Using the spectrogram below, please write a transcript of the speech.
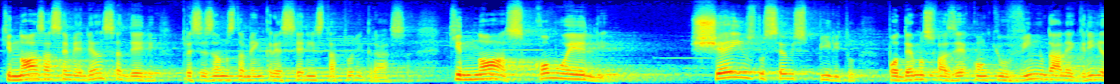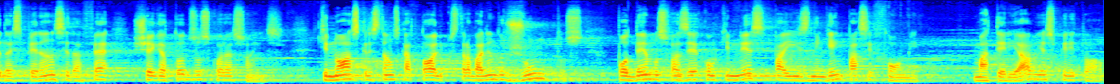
Que nós, à semelhança dele, precisamos também crescer em estatura e graça. Que nós, como ele, cheios do seu espírito, podemos fazer com que o vinho da alegria, da esperança e da fé chegue a todos os corações. Que nós, cristãos católicos, trabalhando juntos, podemos fazer com que nesse país ninguém passe fome, material e espiritual.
